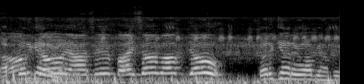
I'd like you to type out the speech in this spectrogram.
आप कर क्या रहे हो? यहाँ से भाई साहब आप जाओ। कर क्या रहे हो आप यहाँ पे?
